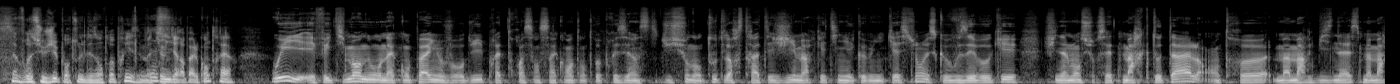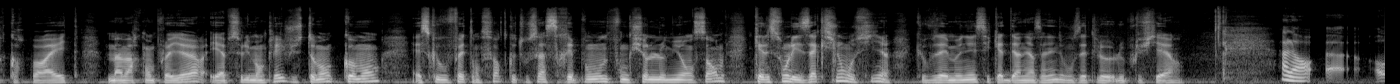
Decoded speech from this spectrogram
C'est un vrai sujet pour toutes les entreprises. Mathieu ne dira pas le contraire. Oui, effectivement, nous, on accompagne aujourd'hui près de 350 entreprises et institutions dans toute leur stratégie marketing et communication. Est-ce que vous évoquez finalement sur cette marque totale entre ma marque business, ma marque corporate, ma marque employeur est absolument clé. Justement, comment est-ce que vous faites en sorte que tout ça se réponde, fonctionne le mieux ensemble? Quelles sont les actions aussi que vous avez menées ces quatre dernières années dont vous êtes le, le plus fier? Alors, euh,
